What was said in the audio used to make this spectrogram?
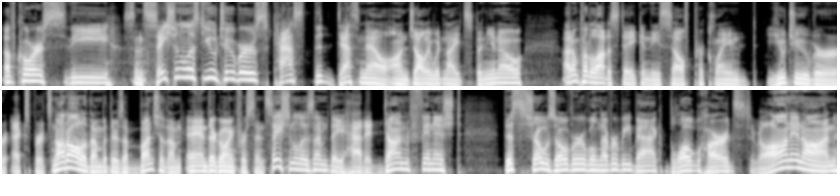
of course, the sensationalist YouTubers cast the death knell on Jollywood Nights. And you know, I don't put a lot of stake in these self proclaimed YouTuber experts. Not all of them, but there's a bunch of them. And they're going for sensationalism. They had it done, finished. This show's over. We'll never be back. Blowhards, on and on.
